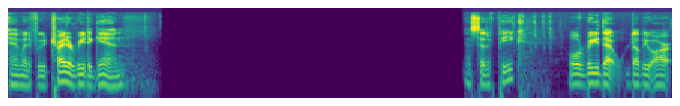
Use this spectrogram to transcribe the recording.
And if we try to read again, instead of peek, we'll read that WR,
